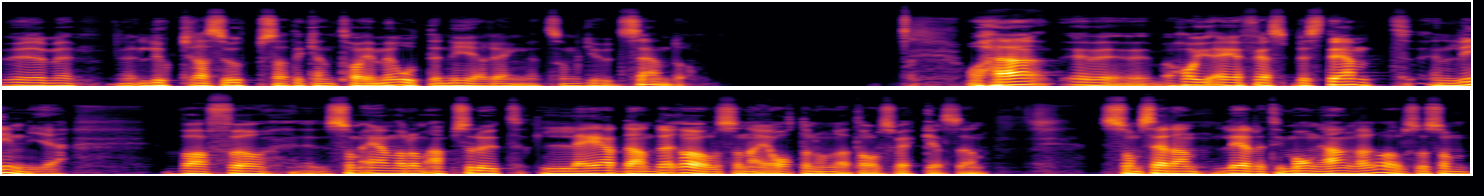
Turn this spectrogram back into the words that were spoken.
eh, eh, luckras upp så att det kan ta emot det nya regnet som Gud sänder. Och här eh, har ju EFS bestämt en linje varför, eh, som en av de absolut ledande rörelserna i 1800-talsväckelsen som sedan ledde till många andra rörelser som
